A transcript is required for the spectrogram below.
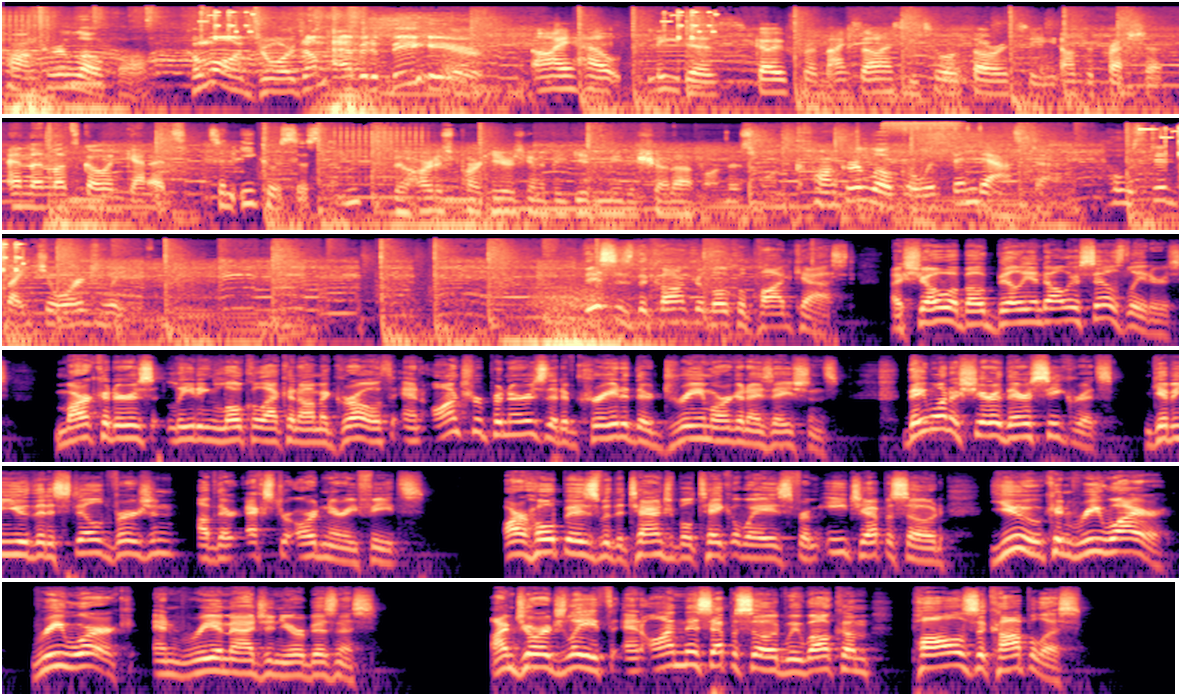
Conquer local. Come on, George. I'm happy to be here. I help leaders go from anxiety to authority under pressure. And then let's go and get it. It's an ecosystem. The hardest part here is going to be getting me to shut up on this one. Conquer Local with Vendasta, hosted by George Leith. This is the Conquer Local podcast, a show about billion dollar sales leaders, marketers leading local economic growth, and entrepreneurs that have created their dream organizations. They want to share their secrets, giving you the distilled version of their extraordinary feats. Our hope is with the tangible takeaways from each episode, you can rewire, rework, and reimagine your business. I'm George Leith, and on this episode, we welcome Paul Zikopoulos.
